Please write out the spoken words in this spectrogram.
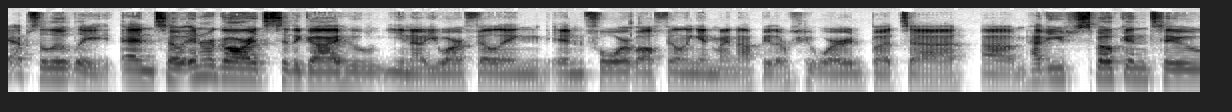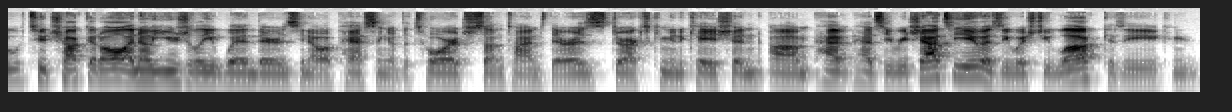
Yeah, absolutely. And so, in regards to the guy who you know you are filling in for, well, filling in might not be the right word, but uh, um, have you spoken to to Chuck at all? I know usually when there's you know a passing of the torch, sometimes there is direct communication. Um, have has he reached out to you? Has he wished you luck? Has he con-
